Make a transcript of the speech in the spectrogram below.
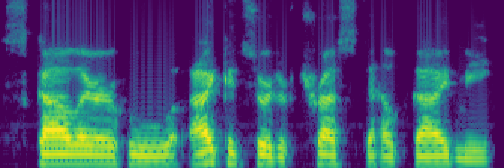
scholar who I could sort of trust to help guide me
